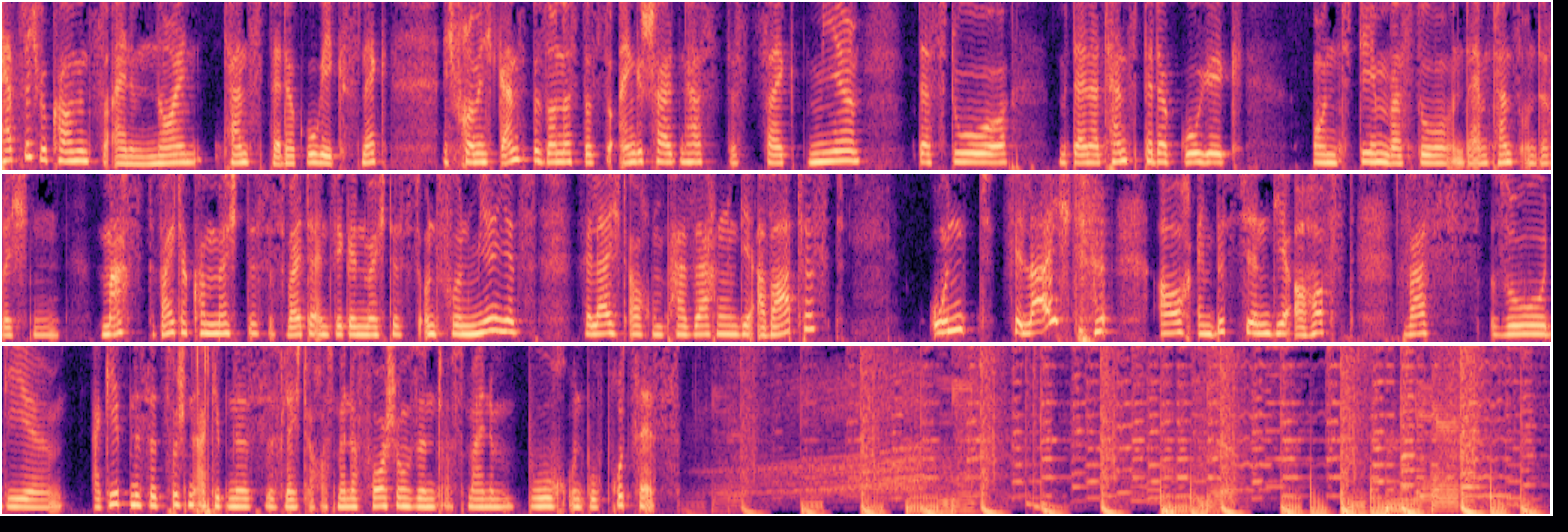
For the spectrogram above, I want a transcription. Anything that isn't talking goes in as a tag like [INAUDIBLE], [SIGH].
Herzlich willkommen zu einem neuen Tanzpädagogik-Snack. Ich freue mich ganz besonders, dass du eingeschalten hast. Das zeigt mir, dass du mit deiner Tanzpädagogik und dem, was du in deinem Tanzunterrichten machst, weiterkommen möchtest, es weiterentwickeln möchtest und von mir jetzt vielleicht auch ein paar Sachen dir erwartest und vielleicht [LAUGHS] auch ein bisschen dir erhoffst, was so die Ergebnisse, Zwischenergebnisse vielleicht auch aus meiner Forschung sind, aus meinem Buch und Buchprozess.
